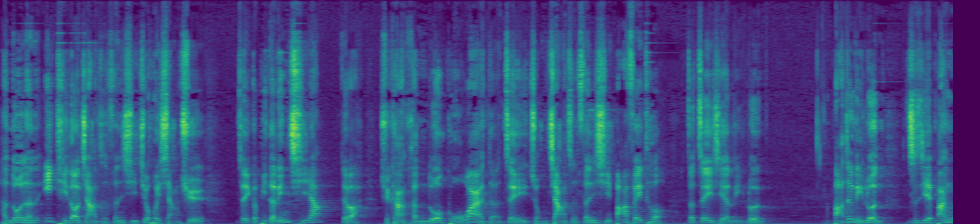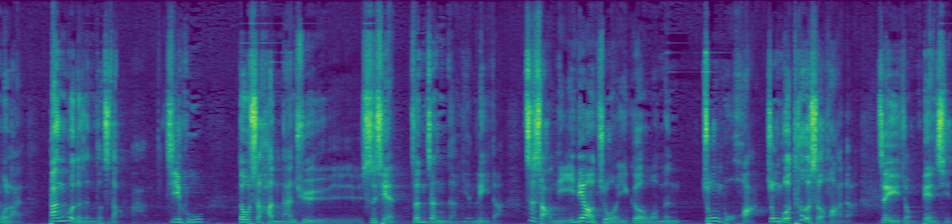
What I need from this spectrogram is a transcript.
很多人一提到价值分析，就会想去这个彼得林奇呀，对吧？去看很多国外的这一种价值分析，巴菲特的这一些理论，把这个理论直接搬过来。搬过的人都知道啊，几乎都是很难去实现真正的盈利的。至少你一定要做一个我们中国化、中国特色化的这一种变形，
